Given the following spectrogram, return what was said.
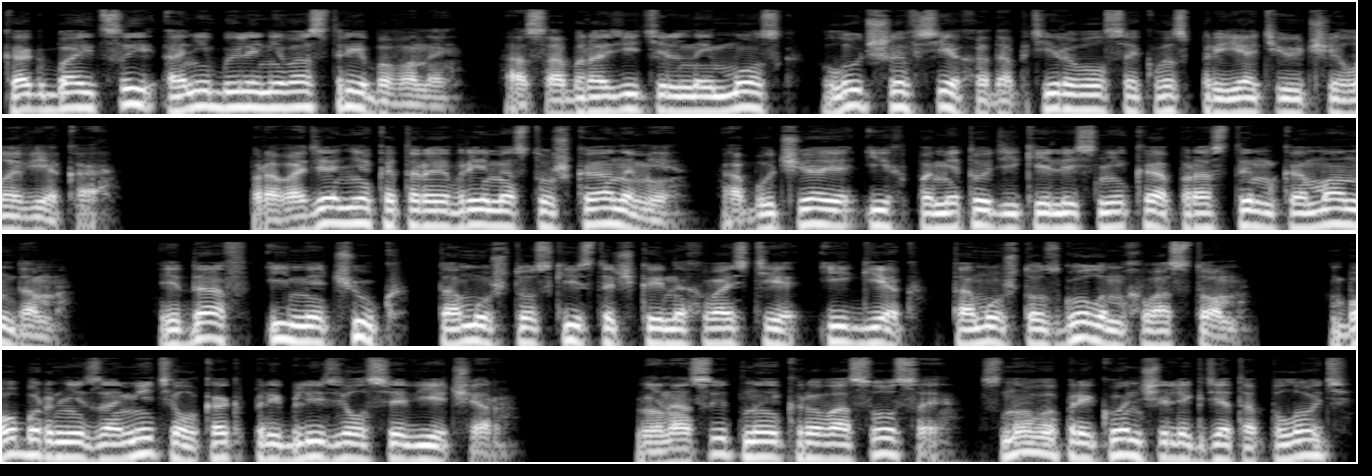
Как бойцы они были не востребованы, а сообразительный мозг лучше всех адаптировался к восприятию человека. Проводя некоторое время с тушканами, обучая их по методике лесника простым командам, и дав имя Чук тому, что с кисточкой на хвосте, и Гек тому, что с голым хвостом, Бобр не заметил, как приблизился вечер. Ненасытные кровососы снова прикончили где-то плоть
